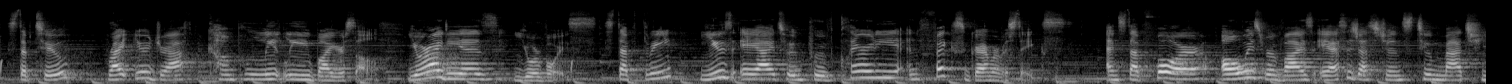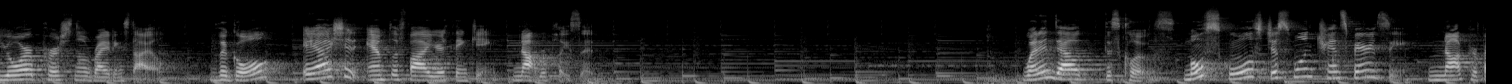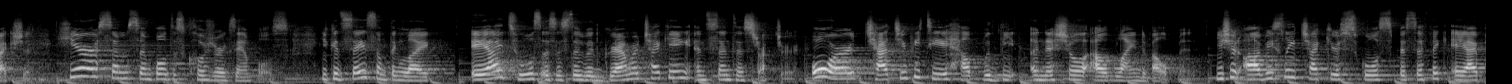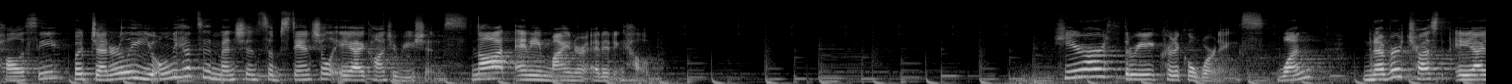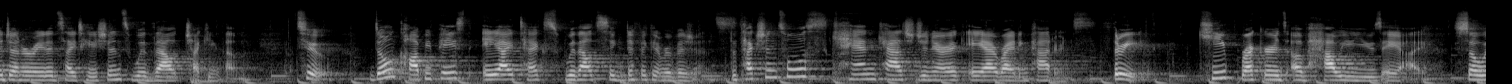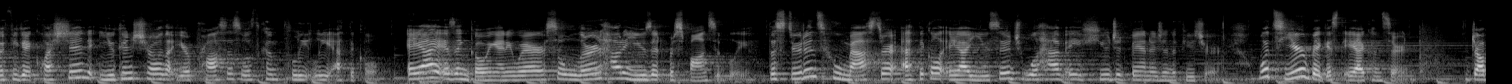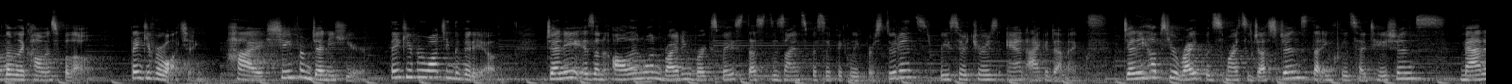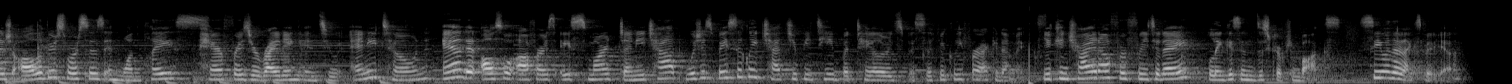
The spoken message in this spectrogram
Step two, write your draft completely by yourself. Your ideas, your voice. Step three, use AI to improve clarity and fix grammar mistakes. And step four, always revise AI suggestions to match your personal writing style. The goal? AI should amplify your thinking, not replace it. When in doubt, disclose. Most schools just want transparency, not perfection. Here are some simple disclosure examples. You could say something like, AI tools assisted with grammar checking and sentence structure, or ChatGPT helped with the initial outline development. You should obviously check your school's specific AI policy, but generally you only have to mention substantial AI contributions, not any minor editing help. Here are three critical warnings. One, never trust AI-generated citations without checking them. Two, don't copy-paste AI text without significant revisions. Detection tools can catch generic AI writing patterns. Three, keep records of how you use AI. So if you get questioned, you can show that your process was completely ethical. AI isn't going anywhere, so learn how to use it responsibly. The students who master ethical AI usage will have a huge advantage in the future. What's your biggest AI concern? Drop them in the comments below. Thank you for watching. Hi, Shane from Jenni here. Thank you for watching the video. Jenni is an all-in-one writing workspace that's designed specifically for students, researchers, and academics. Jenni helps you write with smart suggestions that include citations, manage all of your sources in one place, paraphrase your writing into any tone, and it also offers a smart Jenni chat, which is basically ChatGPT but tailored specifically for academics. You can try it out for free today, link is in the description box. See you in the next video.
